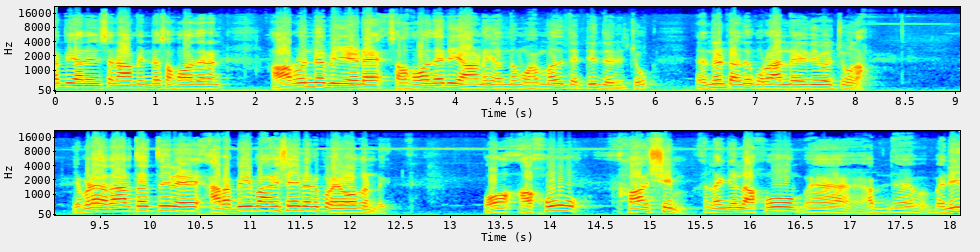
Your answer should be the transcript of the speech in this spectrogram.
നബി അലൈഹി സ്വലാമിന്റെ സഹോദരൻ ഹാറൂൻ നബിയുടെ സഹോദരിയാണ് എന്ന് മുഹമ്മദ് തെറ്റിദ്ധരിച്ചു. എന്നിട്ടത് ഖുർആനിൽ എഴുതി വെച്ചു എന്നാ. ഇവിടെ യഥാർത്ഥത്തിൽ അറബി ഭാഷയിലൊരു പ്രയോഗമുണ്ട്. ഇപ്പോൾ അഹു ഹാഷിം അല്ലെങ്കിൽ അഹു ബനി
